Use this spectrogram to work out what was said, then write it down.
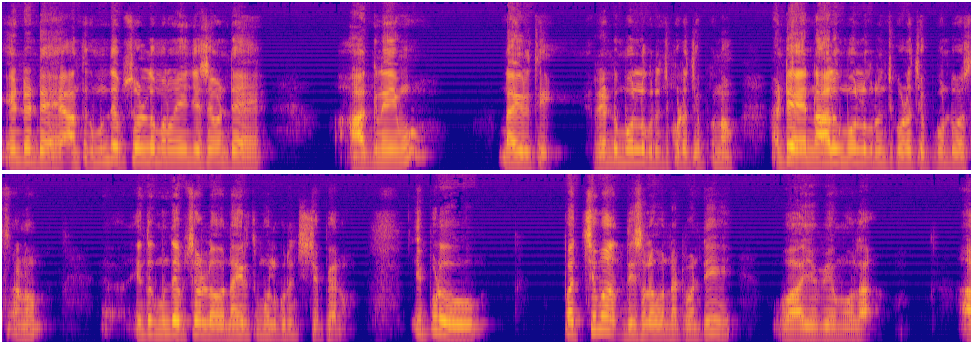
ఏంటంటే అంతకు ముందు ఎపిసోడ్లో మనం ఏం చేసామంటే ఆగ్నేయము నైరుతి రెండు మూలల గురించి కూడా చెప్పుకున్నాం. అంటే నాలుగు మూలల గురించి కూడా చెప్పుకుంటూ వస్తున్నాను. ఇంతకు ముందు ఎపిసోడ్లో నైరుతి మూల గురించి చెప్పాను. ఇప్పుడు పశ్చిమ దిశలో ఉన్నటువంటి వాయువ్య మూల. ఆ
